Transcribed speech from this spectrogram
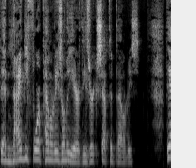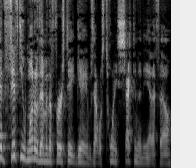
They had 94 penalties on the year. These are accepted penalties. They had 51 of them in the first eight games. That was 22nd in the NFL.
